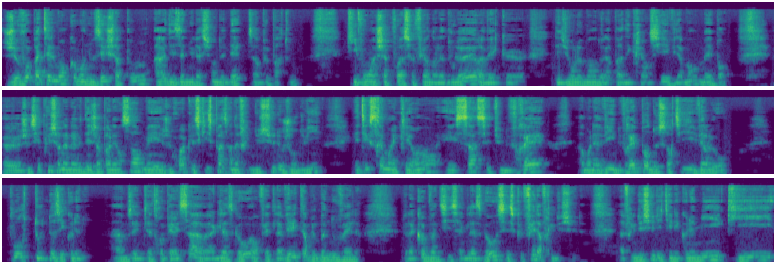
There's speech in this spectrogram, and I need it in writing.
Je vois pas tellement comment nous échappons à des annulations de dettes un peu partout, qui vont à chaque fois se faire dans la douleur avec euh, des hurlements de la part des créanciers évidemment. Mais bon, euh, je ne sais plus si on en avait déjà parlé ensemble, mais je crois que ce qui se passe en Afrique du Sud aujourd'hui est extrêmement éclairant et ça c'est une vraie, à mon avis, une vraie porte de sortie vers le haut pour toutes nos économies. Hein, vous avez peut-être repéré ça à Glasgow. En fait, la véritable bonne nouvelle de la COP26 à Glasgow, c'est ce que fait l'Afrique du Sud. L'Afrique du Sud est une économie qui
